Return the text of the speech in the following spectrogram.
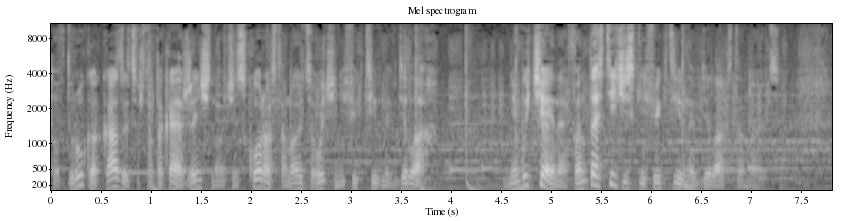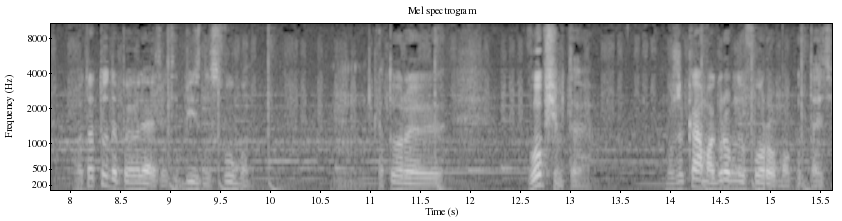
то вдруг оказывается, что такая женщина очень скоро становится очень эффективной в делах. Необычайно, фантастически эффективной в делах становится. Вот оттуда появляются эти бизнес-вумен, которые, в общем-то, мужикам огромную фору могут дать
